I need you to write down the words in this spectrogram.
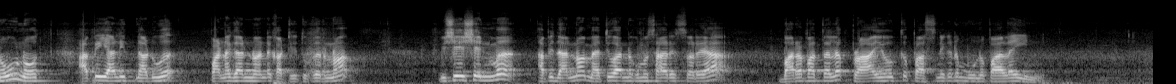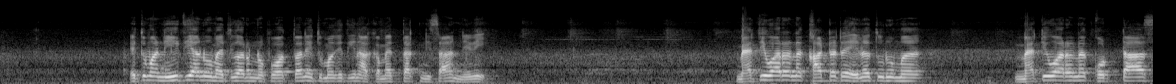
නොවුනොත් අපි යලිත් නඩුව පණ ගන්නවන්න කටයුතු කරනවා. විශේෂයෙන්ම අපි දන්නවා මැතිවරණ කොමසාරිස්වරයා බරපතල ප්‍රායෝගික ප්‍රශ්නයකට මුහුණ පාලා ඉන්නේ. එතුමා නීති අනුව මැතිවරණ නොපවත්වන්නේ එතුමාගේ තියෙන අකමැත්තක් නිසා නෙවෙයි. මැතිවරණ කටට එනතුරුම මැතිවරණ කොට්ටාස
